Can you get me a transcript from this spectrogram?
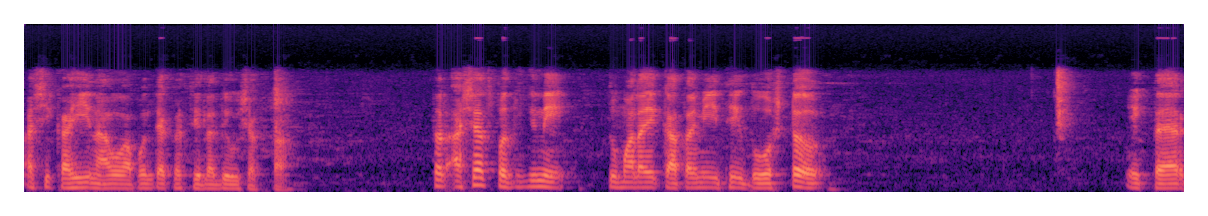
अशी काही नावं आपण त्या कथेला देऊ शकता. तर अशाच पद्धतीने तुम्हाला एक आता मी इथे एक गोष्ट एक तयार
